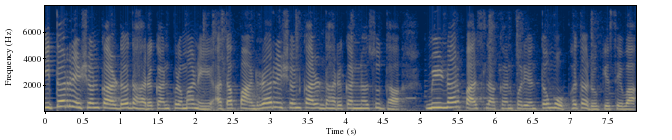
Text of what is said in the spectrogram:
इतर रेशन कार्ड धारकांप्रमाणे आता पांढऱ्या रेशन कार्ड धारकांना सुद्धा मिळणार पाच लाखांपर्यंत मोफत आरोग्य सेवा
